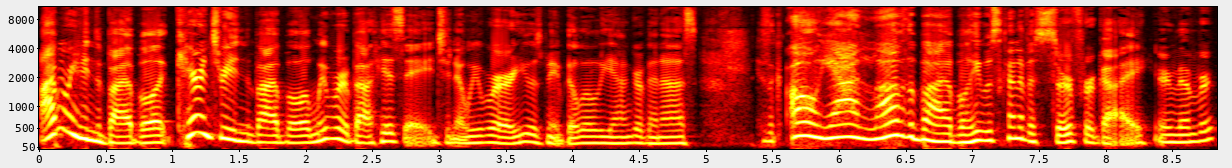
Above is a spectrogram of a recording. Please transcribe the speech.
I'm reading the Bible. Like Karen's reading the Bible, and we were about his age. You know, we were. He was maybe a little younger than us. He's like, oh yeah, I love the Bible. He was kind of a surfer guy. You remember?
